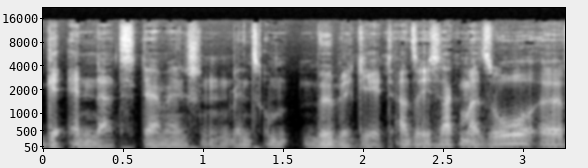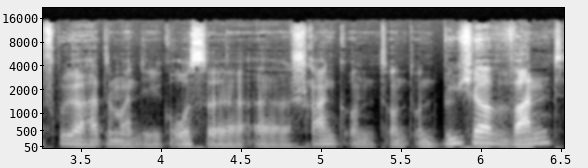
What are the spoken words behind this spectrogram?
geändert der Menschen, wenn es um Möbel geht? Also ich sag mal so, äh, früher hatte man die große äh, Schrank- und, und, und Bücherwand,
